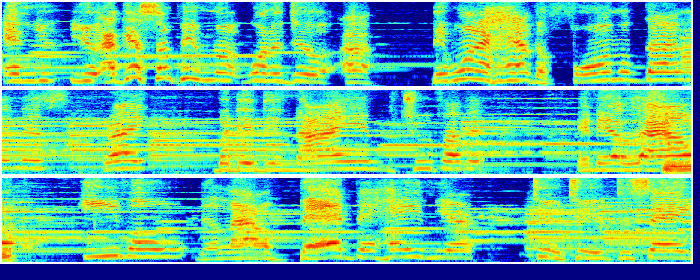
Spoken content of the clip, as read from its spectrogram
and you you i guess some people want to do uh they want to have the form of godliness right? But they're denying the truth of it. And they allow mm-hmm. evil they allow bad behavior to to to say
